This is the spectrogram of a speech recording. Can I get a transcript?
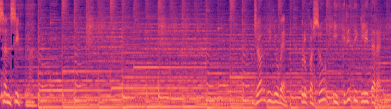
sensible Jordi Llobet, professor i crític literari.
